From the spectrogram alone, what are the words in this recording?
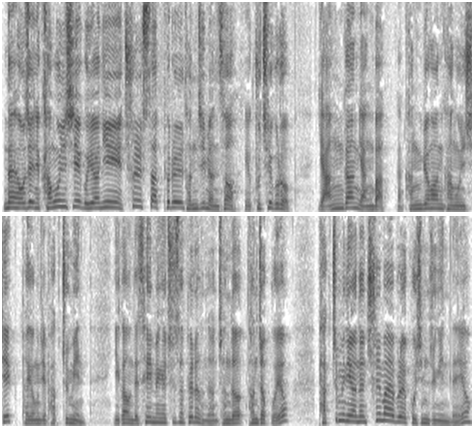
네, 어제 강훈식 의원이 출사표를 던지면서 97그룹 양강 양박 강병원 강훈식 박영지 박주민 이 가운데 3명의 출사표를 던졌고요. 박주민 의원은 출마 여부를 고심 중인데요.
